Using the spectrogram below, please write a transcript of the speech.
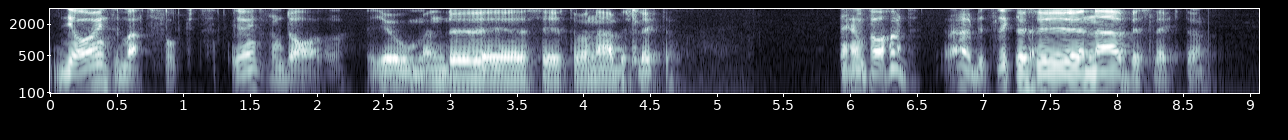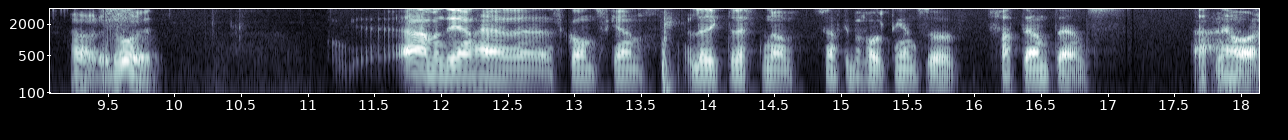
jag är inte Mats Vogt. Jag är inte från Dalarna. Jo, men du ser ut att vara närbesläktad. En vad? En Du arbetsliknande? ser ju närbesläktad. Hör du dåligt? Ja, men det är den här eh, skånskan. Likt resten av svenska befolkningen så fattar jag inte ens att ni har.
